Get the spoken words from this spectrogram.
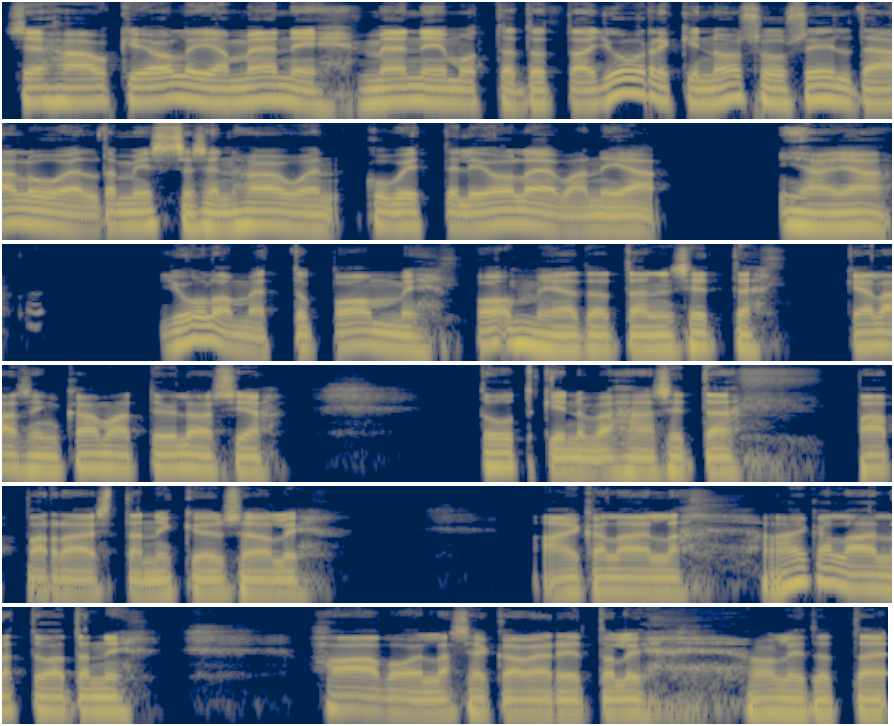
se hauki oli ja meni, meni mutta tota, juurikin osui siltä alueelta, missä sen hauen kuvitteli olevan ja, ja, ja julomettu pommi, pommi ja tota, niin sitten kelasin kamat ylös ja tutkin vähän sitä papparaista, niin kyllä se oli aika lailla, aika lailla tuota, niin haavoilla se kaveri, että oli, oli tota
